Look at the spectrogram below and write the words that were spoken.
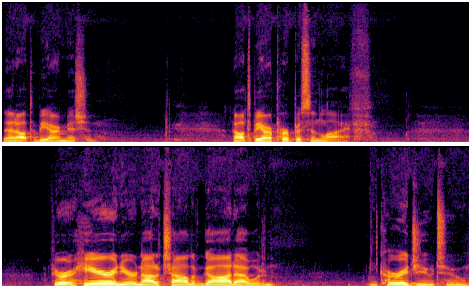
That ought to be our mission. It ought to be our purpose in life. If you're here and you're not a child of God, I would encourage you to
